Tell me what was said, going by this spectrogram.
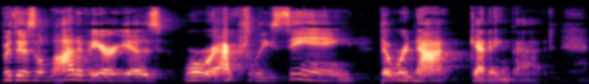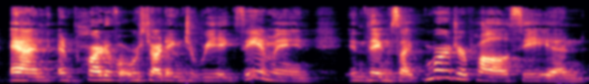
But there's a lot of areas where we're actually seeing that we're not getting that. And, and part of what we're starting to re-examine in things like merger policy and,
